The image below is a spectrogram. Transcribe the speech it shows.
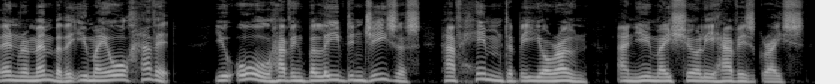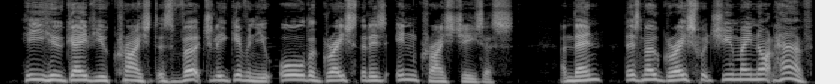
Then remember that you may all have it. You all, having believed in Jesus, have Him to be your own, and you may surely have His grace. He who gave you Christ has virtually given you all the grace that is in Christ Jesus. And then there's no grace which you may not have,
